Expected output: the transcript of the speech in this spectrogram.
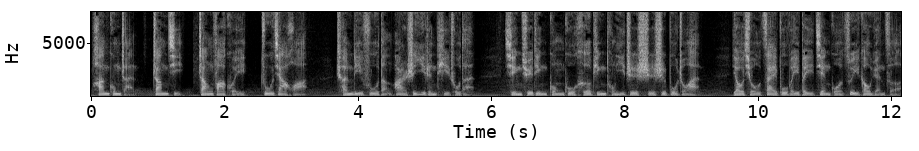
潘公展、张继、张发奎、朱家骅、陈立夫等二十一人提出的，请确定巩固和平统一之实施步骤案，要求在不违背建国最高原则。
